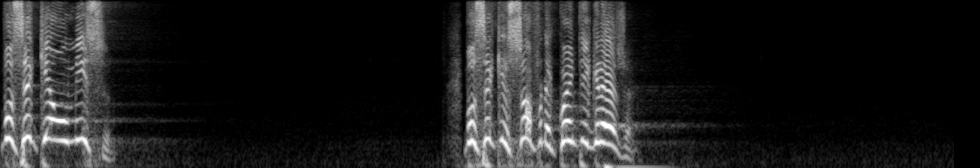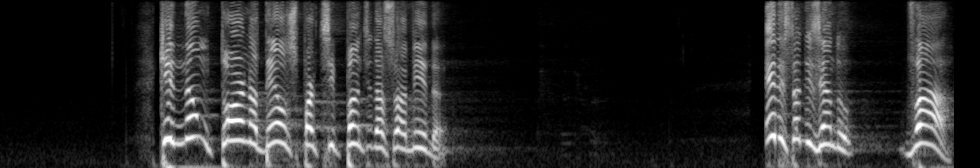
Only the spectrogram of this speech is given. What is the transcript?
Você que é omisso. Você que só frequenta a igreja. Que não torna Deus participante da sua vida. Ele está dizendo: vá.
